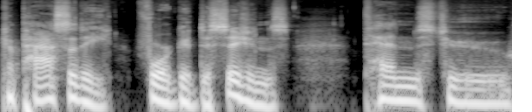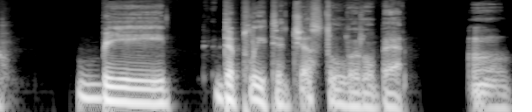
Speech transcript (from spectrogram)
capacity for good decisions tends to be depleted just a little bit. Mm.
